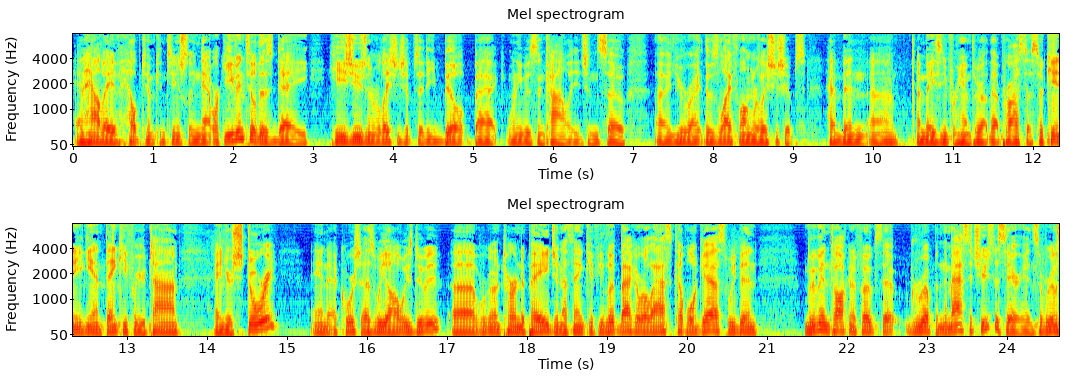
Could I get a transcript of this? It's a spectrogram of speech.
and how they have helped him continuously network. Even till this day, he's using relationships that he built back when he was in college. And so uh, you're right; those lifelong relationships have been uh, amazing for him throughout that process. So, Kenny, again, thank you for your time and your story. And of course, as we always do, uh, we're going to turn the page. And I think if you look back over our last couple of guests, we've been we've been talking to folks that grew up in the Massachusetts area, and so we're gonna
